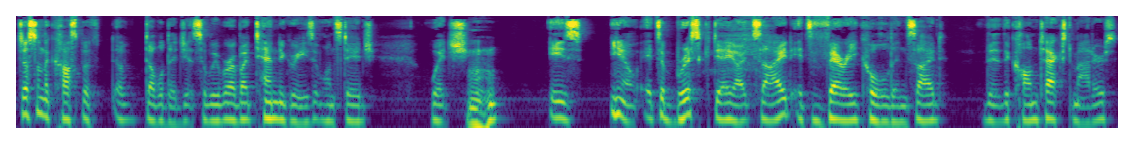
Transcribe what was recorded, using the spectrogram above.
just on the cusp of, of double digits. So we were about ten degrees at one stage, which is you know it's a brisk day outside. It's very cold inside. The the context matters.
